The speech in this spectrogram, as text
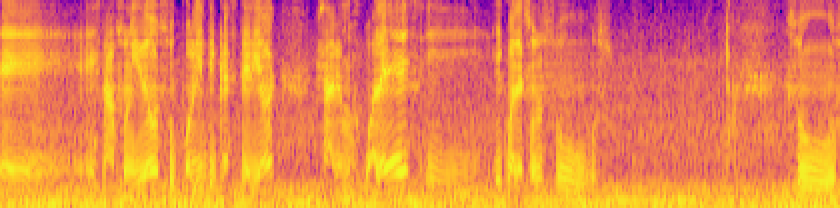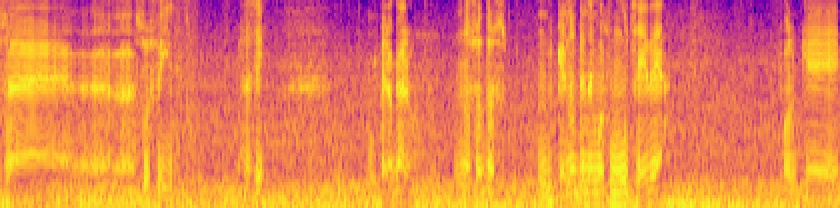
Eh, Estados Unidos, su política exterior, sabemos cuál es y, cuáles son sus sus, eh, sus fines. ¿Es así? Pero claro, nosotros que no tenemos mucha idea porque,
